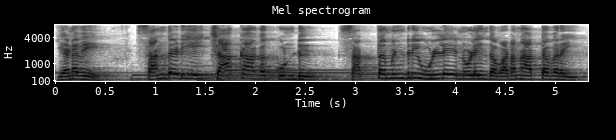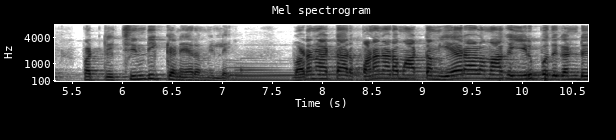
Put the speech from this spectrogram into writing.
எனவே சந்தடியை சாக்காக கொண்டு சத்தமின்றி உள்ளே நுழைந்த வடநாட்டவரை பற்றி சிந்திக்க நேரமில்லை. வடநாட்டார் பண நடமாட்டம் ஏராளமாக இருப்பது கண்டு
